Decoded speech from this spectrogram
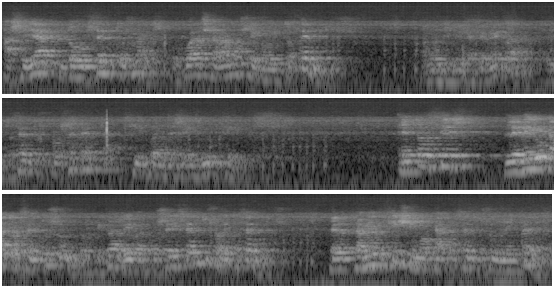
A sellar 200 máis o cual xalamos en 800 a multiplicación é clara 800 por 70 56.000 firmas Entonces, levei o 401, porque claro, iba por 600 ou 800. Pero tamén fixen o 401 na imprenta,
